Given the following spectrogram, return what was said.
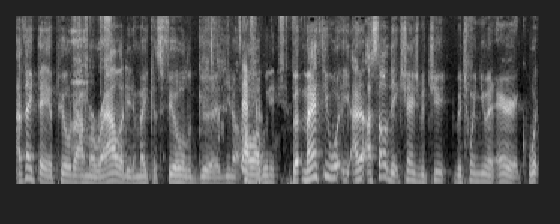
I think they appeal to our morality to make us feel good, you know. Oh, we need. But Matthew, what, I, I saw the exchange between between you and Eric. What?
